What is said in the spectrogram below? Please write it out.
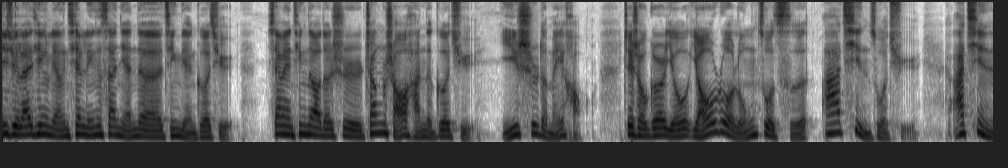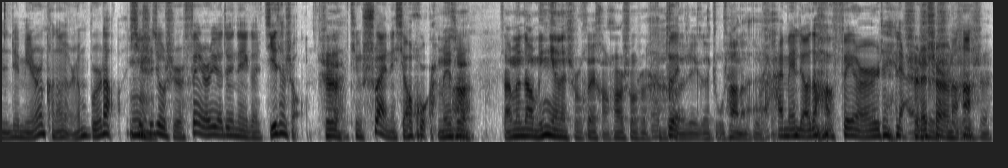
继续来听两千零三年的经典歌曲，下面听到的是张韶涵的歌曲《遗失的美好》。这首歌由姚若龙作词，阿沁作曲。阿沁这名儿可能有人不知道，其实就是飞儿乐队那个吉他手，是挺帅那小伙儿。没错啊，咱们到明年的时候会好好说说他对和这个主唱的故事。还没聊到飞儿这俩人的事儿呢哈。是是是是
